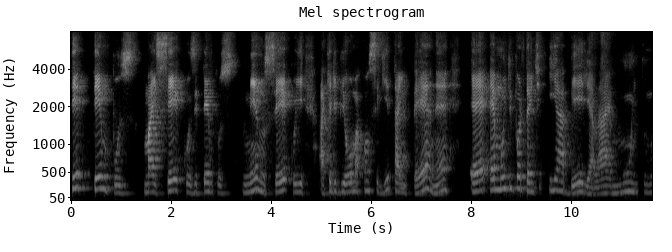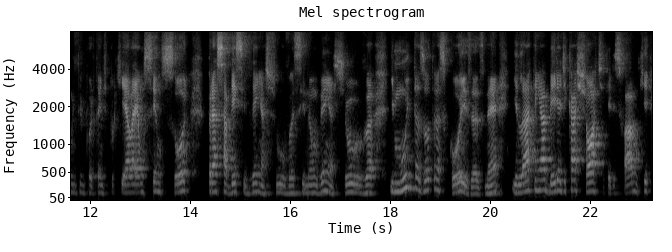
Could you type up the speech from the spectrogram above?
ter tempos mais secos e tempos menos seco e aquele bioma conseguir estar em pé, né? É, é muito importante. E a abelha lá é muito, muito importante, porque ela é um sensor para saber se vem a chuva, se não vem a chuva, e muitas outras coisas, né? E lá tem a abelha de caixote, que eles falam que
